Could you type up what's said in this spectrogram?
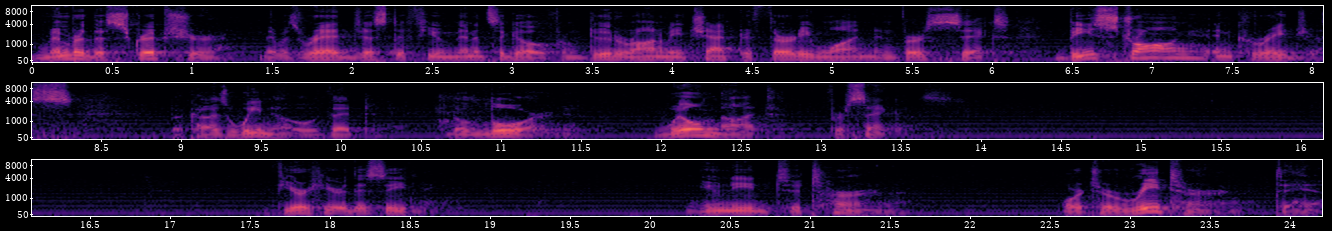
Remember the scripture that was read just a few minutes ago from Deuteronomy chapter 31 and verse 6 Be strong and courageous, because we know that the Lord will not forsake us. If you're here this evening, you need to turn or to return to Him.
